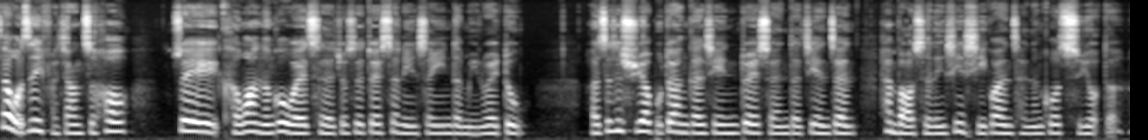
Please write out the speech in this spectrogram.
在我自己返乡之后。最渴望能够维持的就是对圣灵声音的敏锐度，而这是需要不断更新对神的见证和保持灵性习惯才能够持有的。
